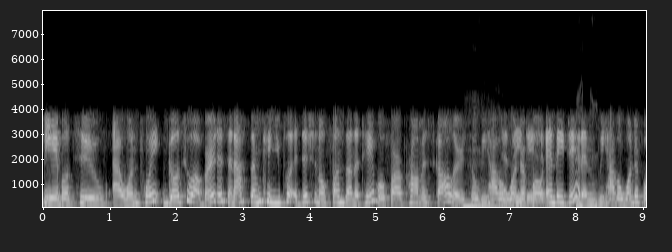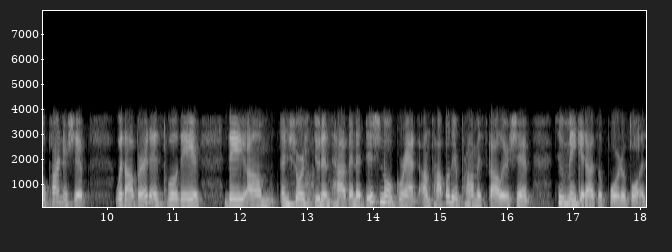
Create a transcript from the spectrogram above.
be able to, at one point, go to Albertus and ask them, can you put additional funds on the table for our Promise Scholars? So we have a and wonderful, they and they did, and we have a wonderful partnership with Albertus. Well, they they um, ensure students have an additional grant on top of their Promise Scholarship to make it as affordable as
